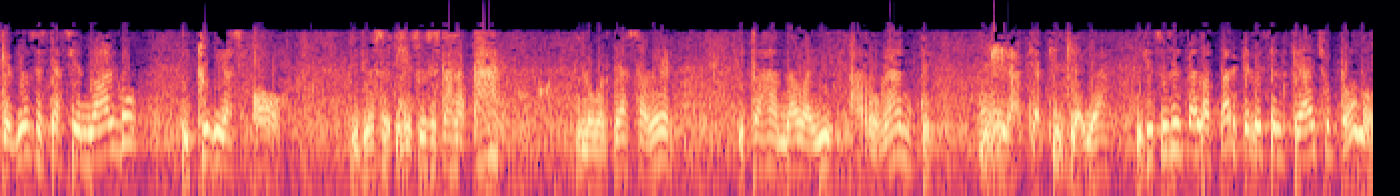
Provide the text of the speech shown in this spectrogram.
que Dios esté haciendo algo y tú digas, oh, y, Dios, y Jesús está a la par. Y lo volteas a ver. Y tú has andado ahí arrogante. Mírate aquí que allá. Y Jesús está a la par, que Él es el que ha hecho todo.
